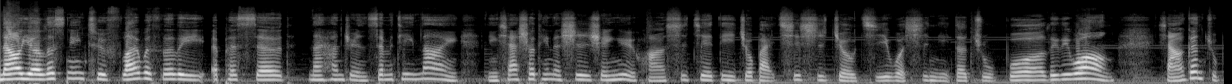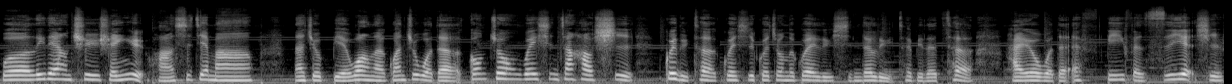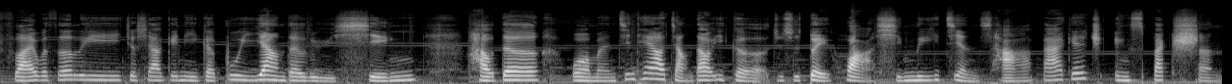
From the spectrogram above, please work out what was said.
Now you're listening to Fly with Lily, episode nine hundred seventy nine。您现在收听的是《学英语华世界》第九百七十九集。我是你的主播 Lily Wong。想要跟主播力量去学英语华世界吗？那就别忘了关注我的公众微信账号是“贵旅特”，贵是贵重的贵，旅行的旅，特别的特。还有我的 FB 粉丝页是 “Fly with Lily”，就是要给你一个不一样的旅行。好的，我们今天要讲到一个就是对话行李检查 （baggage inspection）。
